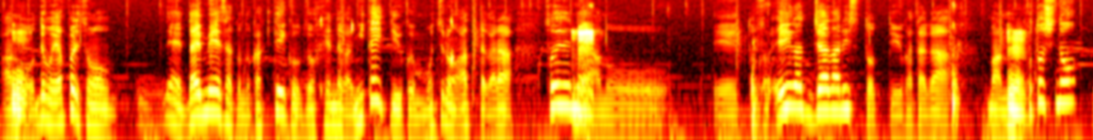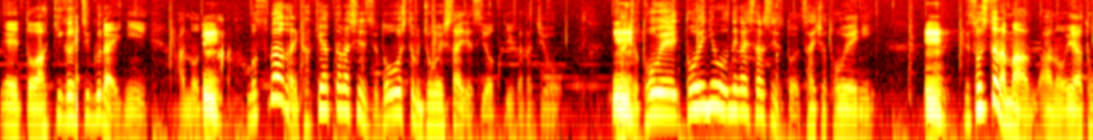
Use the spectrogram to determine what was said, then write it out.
あの、うでもやっぱりその、ね、大名作の「学帝国の続編」だから見たいっていう声ももちろんあったからそれでね、あのえー、とその映画ジャーナリストっていう方が、まああのうん。今年の、えー、と秋口ぐらいにあの、うん。モスバーガーに掛け合ったらしいんですよ。どうしても上映したいですよっていう形を。うん。最初東映東映にお願いしたらしいんですよ。最初東映に。うん。でそしたらまああのいやと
